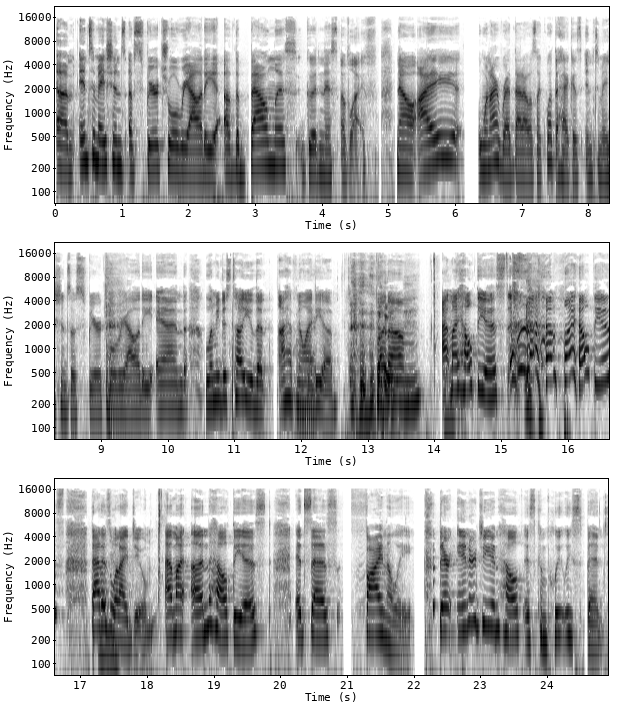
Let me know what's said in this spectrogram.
um, intimations of spiritual reality of the boundless goodness of life. Now i when I read that, I was like, what the heck is intimations of spiritual reality? And let me just tell you that I have no idea. But um at my healthiest, at my healthiest, that is what I do. At my unhealthiest, it says finally their energy and health is completely spent,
